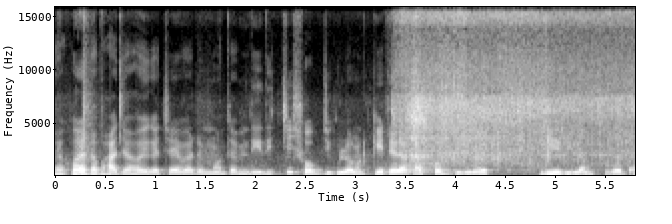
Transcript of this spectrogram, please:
দেখো এটা ভাজা হয়ে গেছে এবারের মধ্যে আমি দিয়ে দিচ্ছি সবজিগুলো, আমার কেটে রাখা সবজিগুলো দিয়ে দিলাম পুরোটা।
